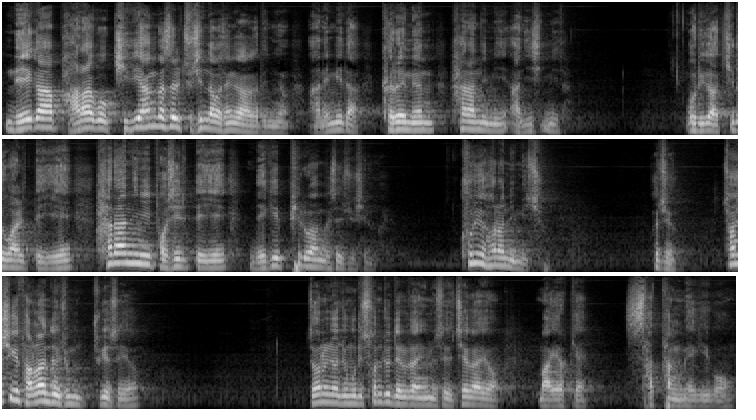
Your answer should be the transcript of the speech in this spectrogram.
내가 바라고 기대한 것을 주신다고 생각하거든요. 아닙니다. 그러면 하나님이 아니십니다. 우리가 기도할 때에 하나님이 보실 때에 내게 필요한 것을 주시는 거예요. 그리 하나님이죠. 그렇죠? 자식이 달라는데 좀 주겠어요? 저는 요즘 우리 손주 데려다니면서 제가요, 막 이렇게 사탕 먹이고,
